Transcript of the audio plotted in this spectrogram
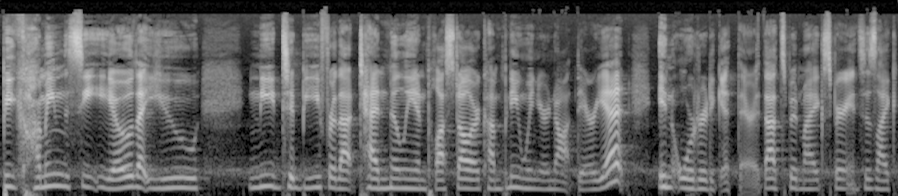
becoming the CEO that you need to be for that 10 million plus dollar company when you're not there yet in order to get there. That's been my experience is like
